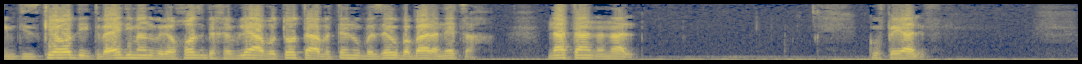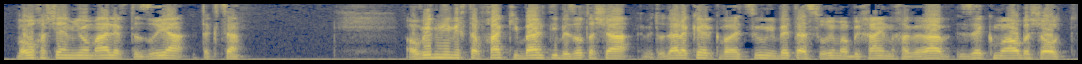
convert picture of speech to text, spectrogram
אם תזכה עוד להתוועד עמנו ולאחוז בחבלי אבותות אהבתנו בזה ובבא לנצח. נתן הנ"ל קפ"א ברוך השם יום א' תזריע תקצה אהובי בני מכתבך קיבלתי בזאת השעה, ותודה לקהל כבר יצאו מבית האסורים רבי חיים וחבריו זה כמו ארבע שעות.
